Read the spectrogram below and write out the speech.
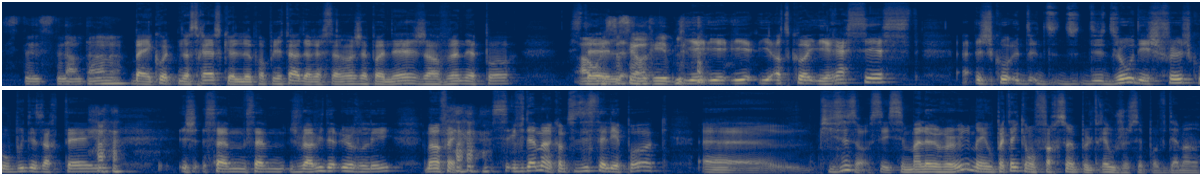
c'était dans le temps. Là. Ben écoute, ne serait-ce que le propriétaire de restaurant japonais, j'en revenais pas. Ah oui, ça c'est horrible. en tout cas, il est raciste euh, du, du, haut des cheveux jusqu'au bout des orteils. je, ça, ça, je envie de hurler. Mais enfin, évidemment, comme tu dis, c'était l'époque. Euh, puis c'est ça, c'est malheureux, mais ou peut-être qu'on forçait un peu le trait, ou je sais pas, évidemment.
